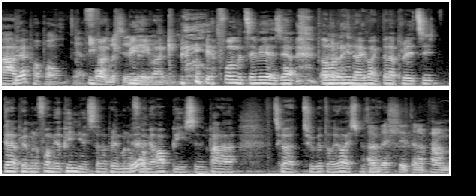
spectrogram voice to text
ar yeah. pobl yeah, ifanc, really ifanc. yeah, formative years, ie. Yeah. Pan maen nhw hynna ifanc, dyna pryd, ti, dyna pryd maen nhw'n ffomio opinions, dyna pryd maen nhw'n yeah. ffomio hobbies sydd yn para ti'n gwybod, trwy gydol i oes. Bethau. A felly, dyna pam,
